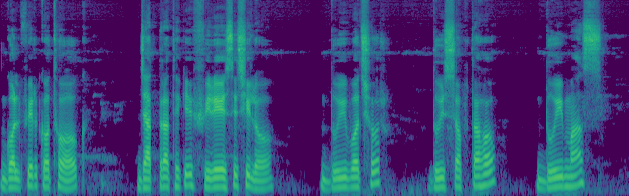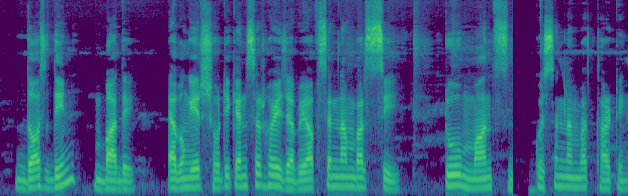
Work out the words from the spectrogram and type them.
গল্পের কথক যাত্রা থেকে ফিরে এসেছিল দুই বছর, দুই সপ্তাহ, দুই মাস, দশ দিন বাদে এবং এর সঠিক অ্যান্সার হয়ে যাবে option number C two months Question number 13.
